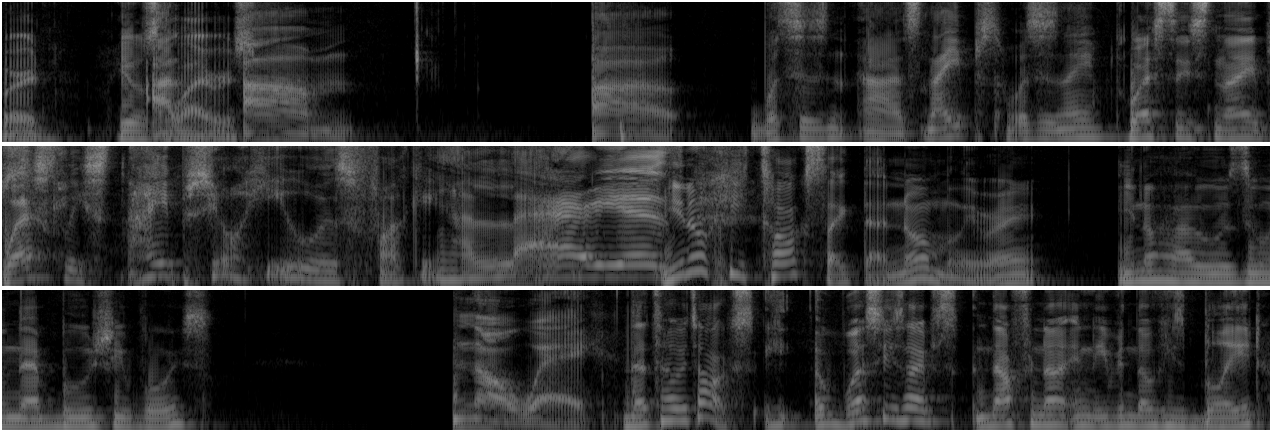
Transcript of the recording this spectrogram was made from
Word. He was I- hilarious. um, uh, what's his uh, Snipes? What's his name? Wesley Snipes. Wesley Snipes. Yo, he was fucking hilarious. You know he talks like that normally, right? You know how he was doing that bougie voice? no way. That's how he talks. He, Wesley Snipes, not for nothing, even though he's Blade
